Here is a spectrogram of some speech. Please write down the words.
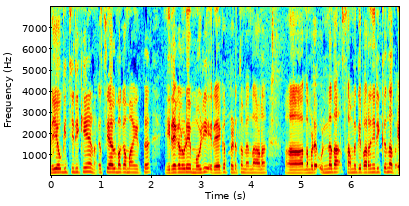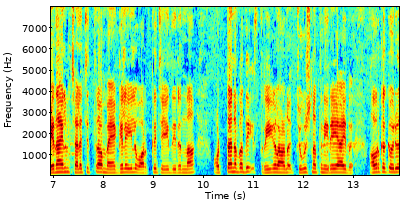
നിയോഗിച്ചിരിക്കുകയാണ്. രഹസ്യാത്മകമായിട്ട് ഇരകളുടെ മൊഴി രേഖപ്പെടുത്തുമെന്നാണ് നമ്മുടെ ഉന്നത സമിതി പറഞ്ഞിരിക്കുന്നത്. ഏതായാലും ചലച്ചിത്ര മേഖലയിൽ വർക്ക് ചെയ്തിരുന്ന ഒട്ടനവധി സ്ത്രീകളാണ് ചൂഷണത്തിന് ഇരയായത് അവർക്കൊക്കെ ഒരു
